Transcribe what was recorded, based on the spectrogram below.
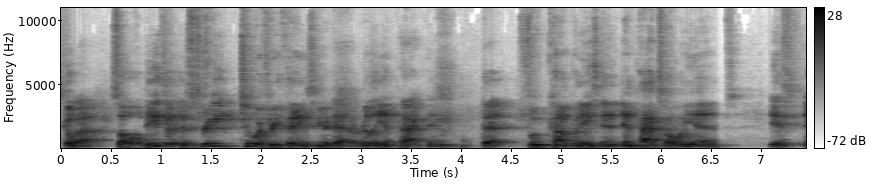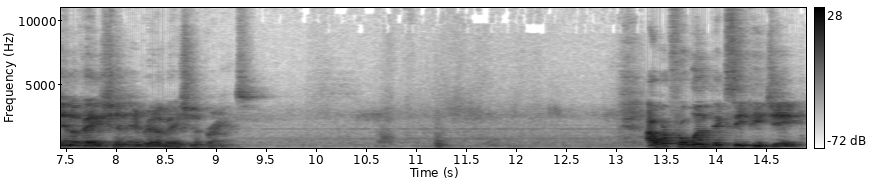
go out. So these are there's three, two or three things here that are really impacting that food companies and impacts OEMs is innovation and renovation of brands. I work for one big CPG,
